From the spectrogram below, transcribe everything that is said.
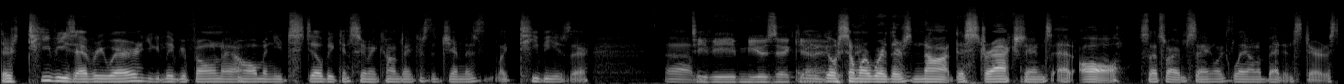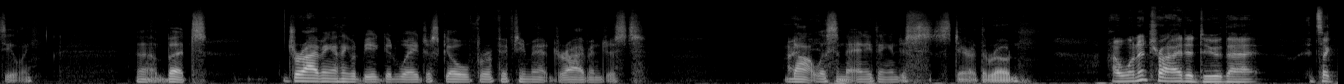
there's TVs everywhere. You could leave your phone at home and you'd still be consuming content because the gym is like TV is there. Um, TV, music. Yeah. you go everything. somewhere where there's not distractions at all. So that's why I'm saying like lay on a bed and stare at a ceiling. Um, but driving, I think would be a good way. Just go for a 15 minute drive and just I- not listen to anything and just stare at the road. I want to try to do that. It's like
